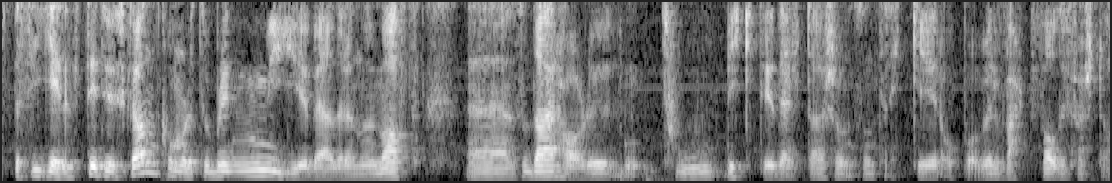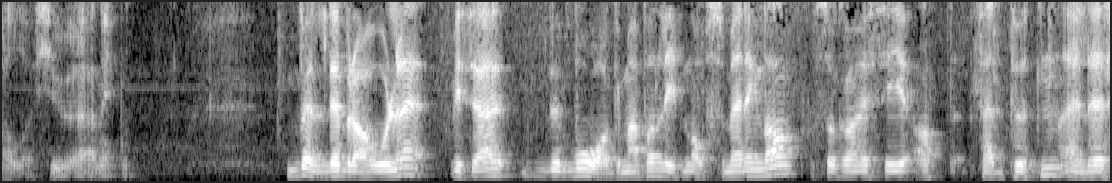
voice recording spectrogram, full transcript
spesielt i Tyskland, kommer det til å bli mye bedre enn normalt. Eh, så der har du to viktige deltaer som, som trekker oppover, i hvert fall i første halvår 2019. Veldig bra, Ole. Hvis jeg våger meg på en liten oppsummering da, så kan vi si at Fed-putten, eller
